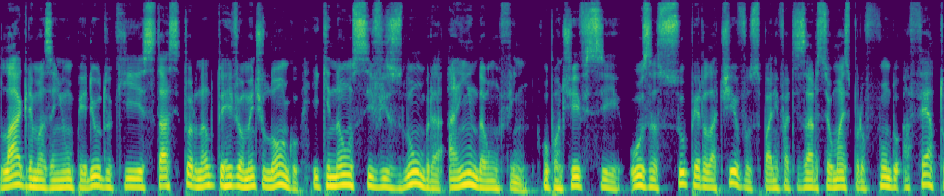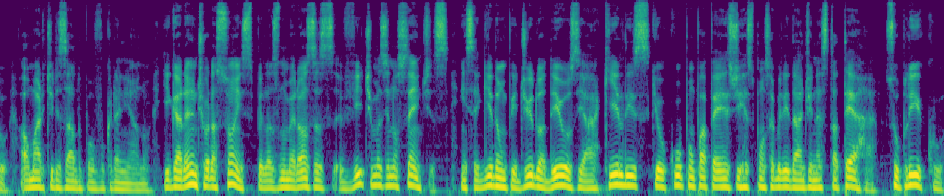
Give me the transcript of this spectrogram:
lágrimas em um período que está se tornando terrivelmente longo e que não se vislumbra ainda um fim. O pontífice usa superlativos para enfatizar seu mais profundo afeto ao martirizado povo ucraniano e garante orações pelas numerosas vítimas inocentes. Em seguida, um pedido a Deus e a aqueles que ocupam papéis de responsabilidade nesta terra. Suplico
